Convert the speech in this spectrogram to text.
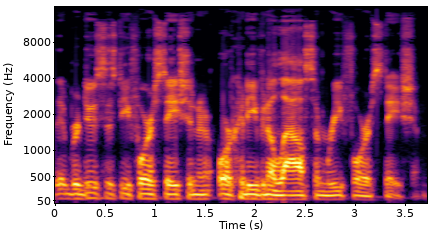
it reduces deforestation or could even allow some reforestation.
